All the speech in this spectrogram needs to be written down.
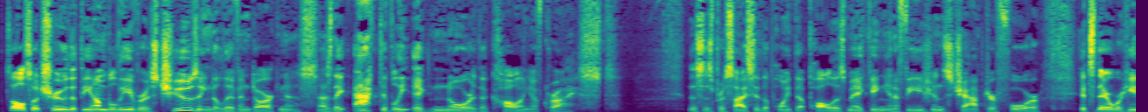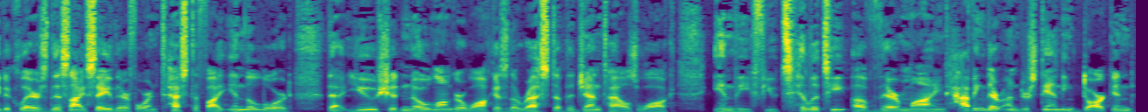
it's also true that the unbeliever is choosing to live in darkness as they actively ignore the calling of Christ. This is precisely the point that Paul is making in Ephesians chapter 4. It's there where he declares, This I say, therefore, and testify in the Lord that you should no longer walk as the rest of the Gentiles walk, in the futility of their mind, having their understanding darkened,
